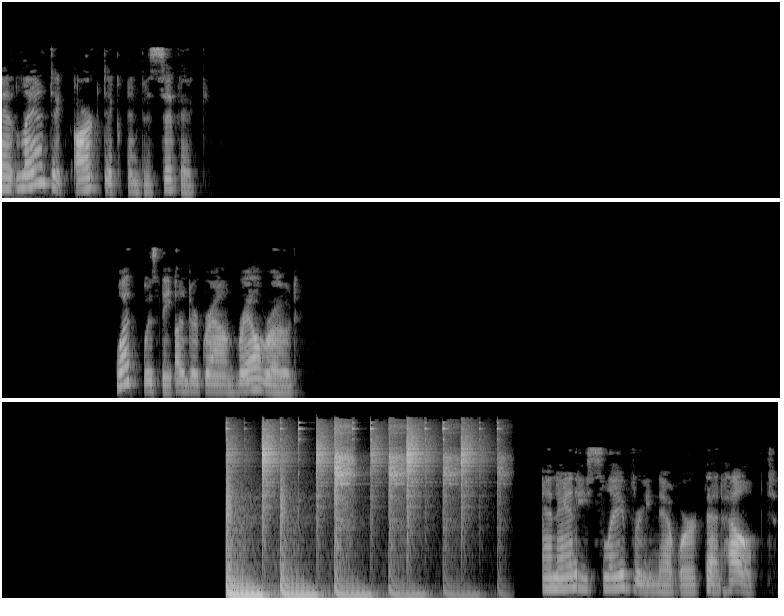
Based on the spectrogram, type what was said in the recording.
Atlantic, Arctic, and Pacific. What was the Underground Railroad? An anti-slavery network that helped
